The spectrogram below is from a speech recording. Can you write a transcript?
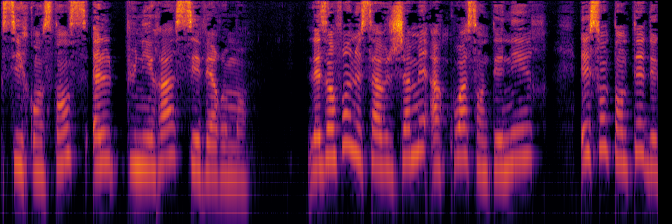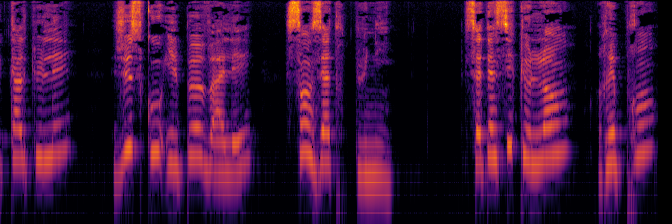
circonstances elle punira sévèrement. Les enfants ne savent jamais à quoi s'en tenir et sont tentés de calculer jusqu'où ils peuvent aller sans être punis. C'est ainsi que l'homme reprend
